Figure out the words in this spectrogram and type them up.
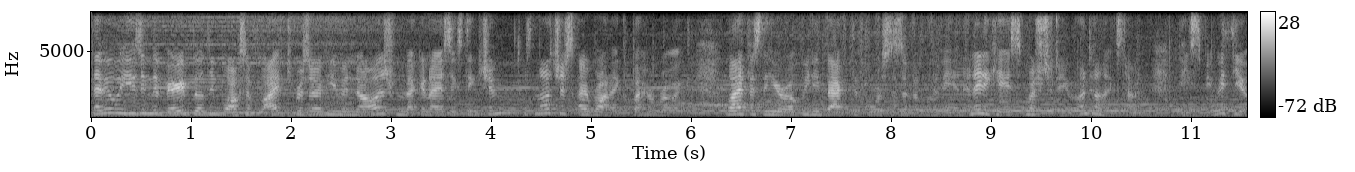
that we will be using the very building blocks of life to preserve human knowledge from mechanized extinction. It's not just ironic, but heroic. Life is the hero, beating back the forces of oblivion. In any case, much to do. Until next time, peace be with you.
